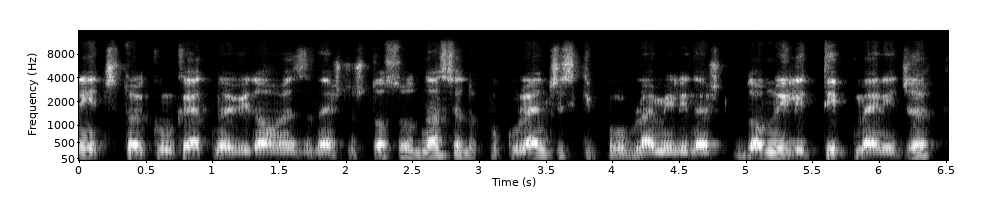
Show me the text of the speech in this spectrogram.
и че той конкретно е виновен за нещо. Що се отнася до поколенчески проблеми или нещо подобно, или тип менеджер –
